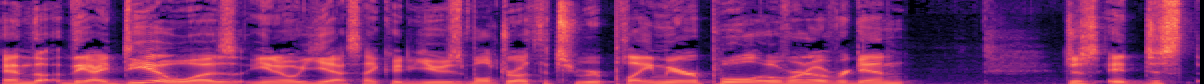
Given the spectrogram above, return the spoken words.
And the, the idea was, you know, yes, I could use Muldrotha to replay Mirror Pool over and over again. Just, it just,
